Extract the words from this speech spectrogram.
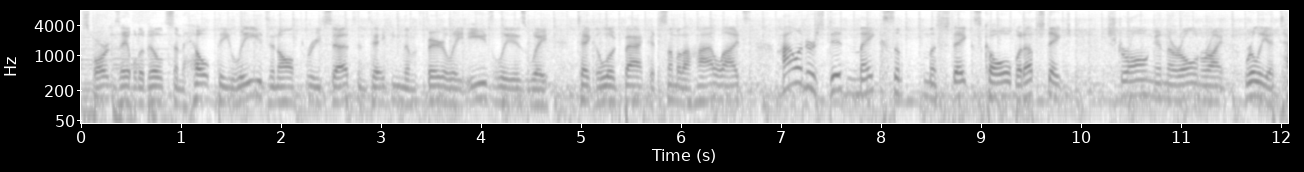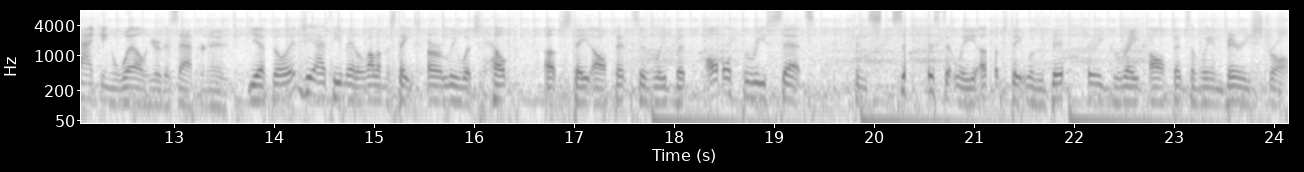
Spartans able to build some healthy leads in all three sets and taking them fairly easily as we take a look back at some of the highlights. Highlanders did make some mistakes, Cole, but Upstate strong in their own right, really attacking well here this afternoon. Yeah, Phil, NJIT made a lot of mistakes early, which helped Upstate offensively, but all three sets consistently, Upstate was very, very great offensively and very strong.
